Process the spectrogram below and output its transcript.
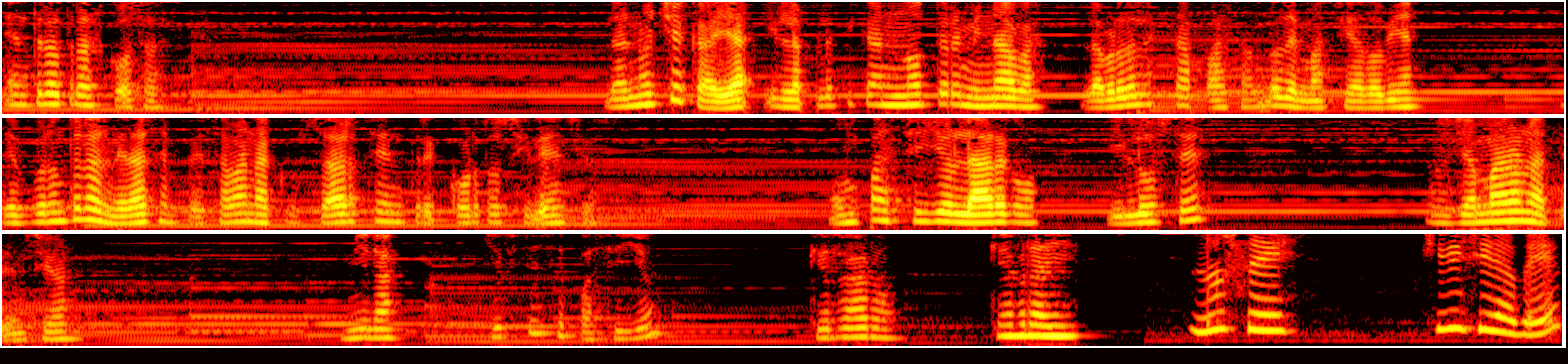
entre otras cosas. La noche caía y la plática no terminaba. La verdad le estaba pasando demasiado bien. De pronto las miradas empezaban a cruzarse entre cortos silencios. Un pasillo largo y luces nos llamaron la atención. Mira, ¿ya viste ese pasillo? Qué raro. ¿Qué habrá ahí? No sé. ¿Quieres ir a ver?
